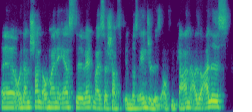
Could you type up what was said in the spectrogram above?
äh, und dann stand auch meine erste Weltmeisterschaft in Los Angeles auf dem Plan. Also alles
